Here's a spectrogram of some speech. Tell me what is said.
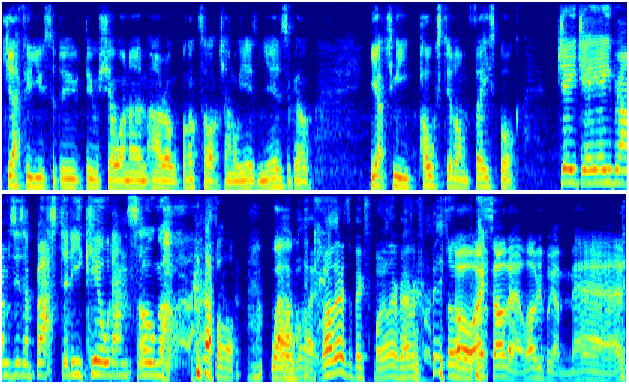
Jeff, who used to do do a show on um, our old blog talk channel years and years ago, he actually posted on Facebook. J.J. Abrams is a bastard. He killed Han Solo. Wow. Oh boy. Well, there's a big spoiler for everybody. So- oh, I saw that. A lot of people got mad.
